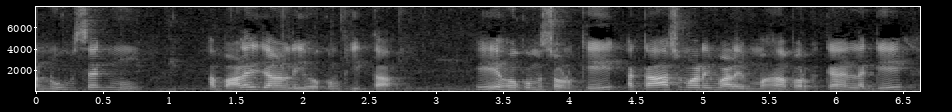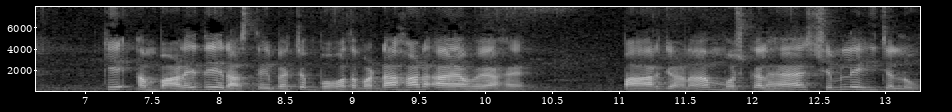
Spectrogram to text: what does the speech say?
ਅਨੂਪ ਸਿੰਘ ਨੂੰ ਅੰਬਾਲੇ ਜਾਣ ਲਈ ਹੁਕਮ ਕੀਤਾ। ਇਹ ਹੁਕਮ ਸੁਣ ਕੇ ਆਕਾਸ਼ਵਾਣੀ ਵਾਲੇ ਮਹਾਪੁਰਖ ਕਹਿਣ ਲੱਗੇ ਕਿ ਅੰਬਾਲੇ ਦੇ ਰਸਤੇ ਵਿੱਚ ਬਹੁਤ ਵੱਡਾ ਹੜ੍ਹ ਆਇਆ ਹੋਇਆ ਹੈ। ਪਾਰ ਜਾਣਾ ਮੁਸ਼ਕਲ ਹੈ, ਸ਼ਿਮਲੇ ਹੀ ਚੱਲੋ।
